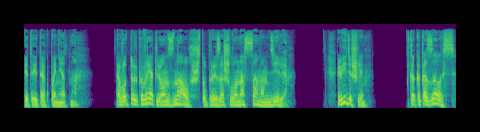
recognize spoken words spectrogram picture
Это и так понятно. А вот только вряд ли он знал, что произошло на самом деле. Видишь ли, как оказалось,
